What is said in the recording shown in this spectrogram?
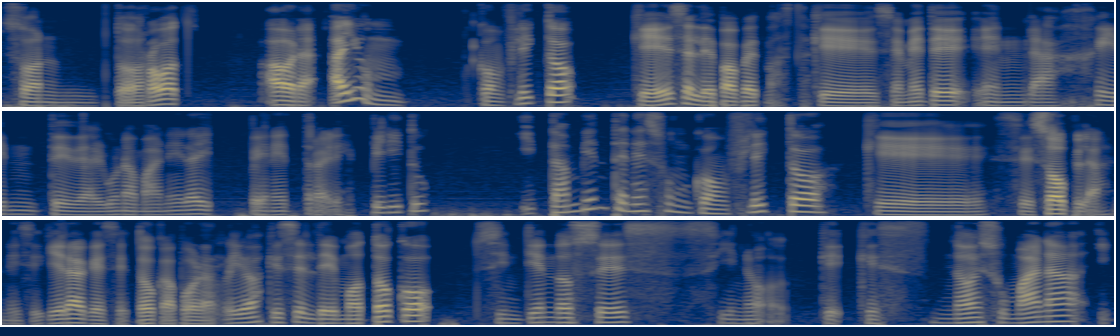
Son todos robots. Ahora, hay un conflicto que es el de Puppet Master, que se mete en la gente de alguna manera y penetra el espíritu. Y también tenés un conflicto que se sopla, ni siquiera que se toca por arriba, que es el de Motoko sintiéndose sino que, que no es humana y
